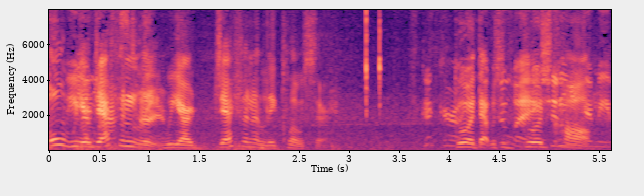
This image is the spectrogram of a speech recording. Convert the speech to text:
Oh, we are definitely, we are definitely closer. Good girl. Good, that was a good call. Look at me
